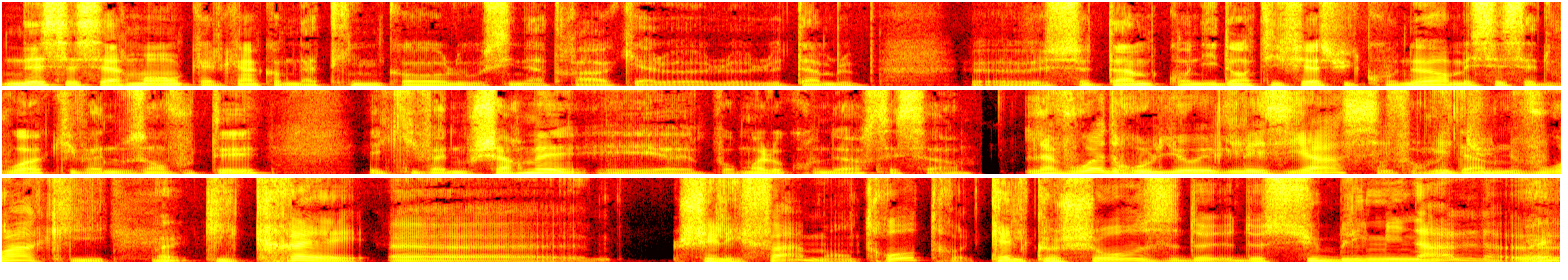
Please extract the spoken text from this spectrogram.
nécessairement quelqu'un comme Nat King Cole ou Sinatra qui a le, le- le timbre, euh, ce timbre qu'on identifie à celui de crooner, mais c'est cette voix qui va nous envoûter et qui va nous charmer. Et euh, pour moi, le crooner, c'est ça. La voix de Rulio Iglesias est, Formidable. est une voix qui, Ouais. qui crée euh, chez les femmes, entre autres, quelque chose de, de subliminal, Ouais.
